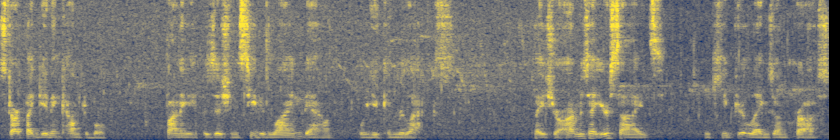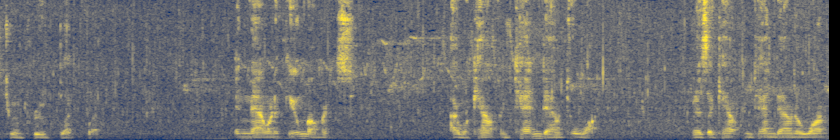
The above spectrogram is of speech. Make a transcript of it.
Start by getting comfortable, finding a position seated lying down where you can relax. Place your arms at your sides and keep your legs uncrossed to improve blood flow. And now, in a few moments, I will count from 10 down to 1. And as I count from 10 down to 1,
